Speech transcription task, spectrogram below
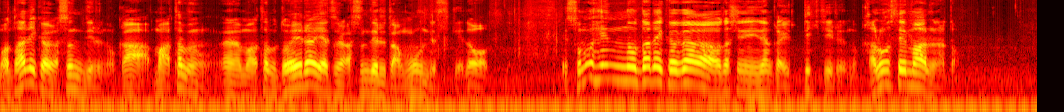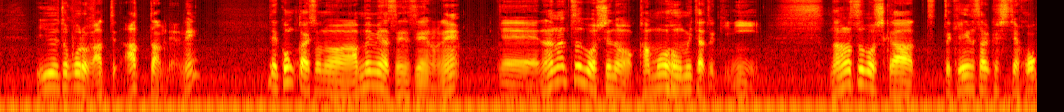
まあ誰かが住んでるのか、まあ多分、えー、まあ多分どえらい奴らが住んでるとは思うんですけど、その辺の誰かが私に何か言ってきているの可能性もあるなと。いうところがあって、あったんだよね。で、今回その、雨宮先生のね、えー、七つ星の家紋を見たときに、七つ星か、つって検索して北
